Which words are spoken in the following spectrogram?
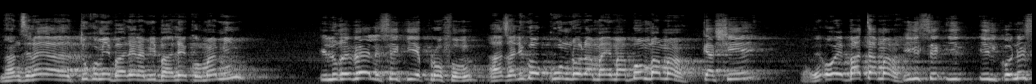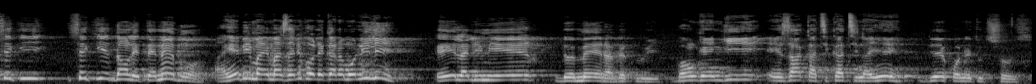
na nzela ya tuku mibale na mibale ekomami il révèle ce qui est profond, azali kokundola mayema bombama. Caché. oyo ebatama Il, sait- il- il connaît ce qui, ce qui est dans les ténèbres et la lumière demeure avec lui. Dieu connaît toutes choses.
